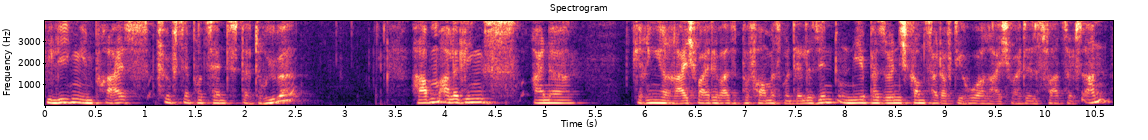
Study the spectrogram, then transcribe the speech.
die liegen im Preis 15% darüber, haben allerdings eine geringere Reichweite, weil sie Performance-Modelle sind. Und mir persönlich kommt es halt auf die hohe Reichweite des Fahrzeugs an.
